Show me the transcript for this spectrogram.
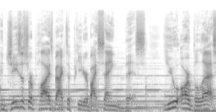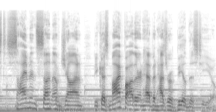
And Jesus replies back to Peter by saying this You are blessed, Simon, son of John, because my Father in heaven has revealed this to you.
